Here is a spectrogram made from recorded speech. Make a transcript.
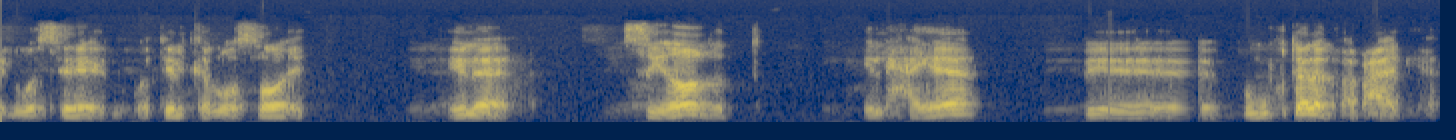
الوسائل وتلك الوسائط إلى صياغة الحياة بمختلف أبعادها.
